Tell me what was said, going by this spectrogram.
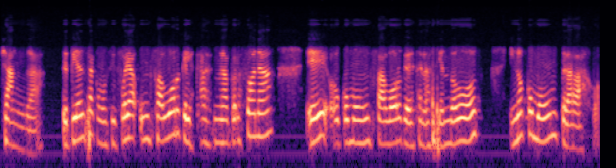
changa, se piensa como si fuera un favor que le estás haciendo a una persona eh, o como un favor que le están haciendo vos y no como un trabajo.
